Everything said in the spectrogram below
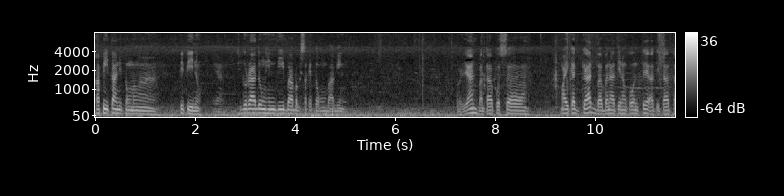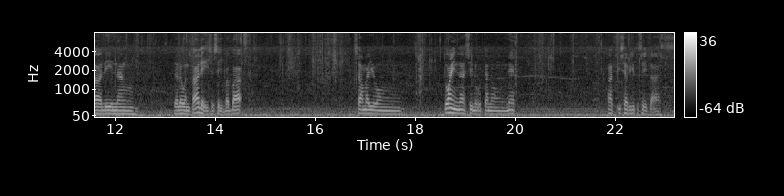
kapitan itong mga pipino. Siguradong hindi babagsak itong baging. So yan, pantapos sa maikadkad, baba natin ng konti at itatali ng dalawang tali, isa sa ibaba. Sama yung twine na sinuotan ng net. At isa rito sa itaas.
